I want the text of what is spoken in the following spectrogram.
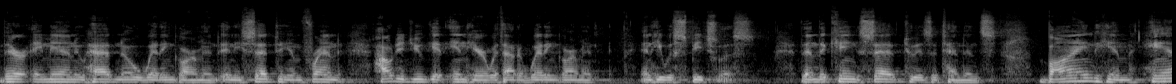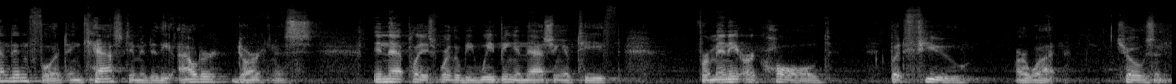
there a man who had no wedding garment. And he said to him, Friend, how did you get in here without a wedding garment? And he was speechless. Then the king said to his attendants, Bind him hand and foot and cast him into the outer darkness. In that place where there'll be weeping and gnashing of teeth, for many are called but few are what? Chosen.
